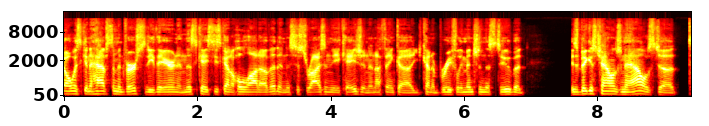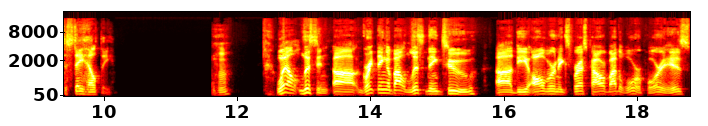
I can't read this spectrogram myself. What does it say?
always going to have some adversity there. And in this case, he's got a whole lot of it, and it's just rising the occasion. And I think uh, you kind of briefly mentioned this too, but his biggest challenge now is to to stay healthy. Mm-hmm. Well, listen, uh, great thing about listening to uh, the Auburn Express powered by the War Rapport is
